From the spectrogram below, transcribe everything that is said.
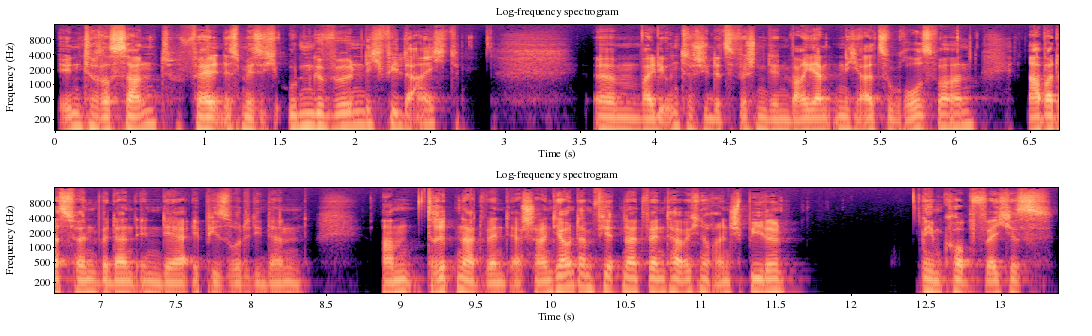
interessant, verhältnismäßig ungewöhnlich vielleicht, ähm, weil die Unterschiede zwischen den Varianten nicht allzu groß waren. Aber das hören wir dann in der Episode, die dann am dritten Advent erscheint. Ja, und am vierten Advent habe ich noch ein Spiel im Kopf, welches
